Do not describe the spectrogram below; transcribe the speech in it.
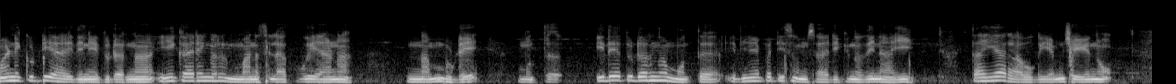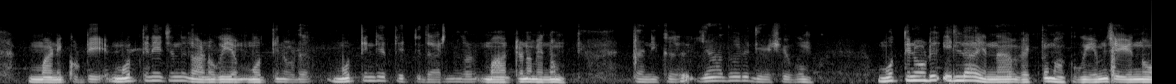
മണിക്കുട്ടിയായതിനെ തുടർന്ന് ഈ കാര്യങ്ങൾ മനസ്സിലാക്കുകയാണ് നമ്മുടെ മുത്ത്. ഇതേ തുടർന്ന് മുത്ത് ഇതിനെപ്പറ്റി സംസാരിക്കുന്നതിനായി തയ്യാറാവുകയും ചെയ്യുന്നു. മണിക്കുട്ടി മുത്തിനെ ചെന്ന് കാണുകയും മുത്തിനോട് മുത്തിന്റെ തെറ്റിദ്ധാരണകൾ മാറ്റണമെന്നും തനിക്ക് യാതൊരു ദേഷ്യവും മുത്തിനോട് ഇല്ല എന്ന് വ്യക്തമാക്കുകയും ചെയ്യുന്നു.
